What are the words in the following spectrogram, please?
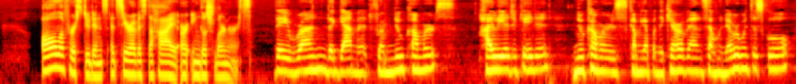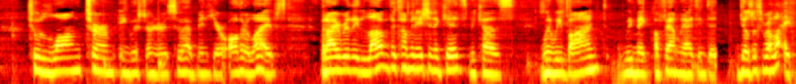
All of her students at Sierra Vista High are English learners. They run the gamut from newcomers, highly educated, newcomers coming up on the caravan, some who never went to school, to long term English learners who have been here all their lives. But I really love the combination of kids because when we bond, we make a family, I think, that deals with real life.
